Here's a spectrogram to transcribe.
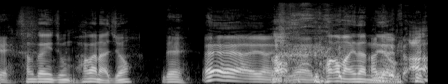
예. 상당히 좀 화가 나죠? 네. 예, 예, 예, 예, 어? 화가 많이 났네요. 아니, 아니.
